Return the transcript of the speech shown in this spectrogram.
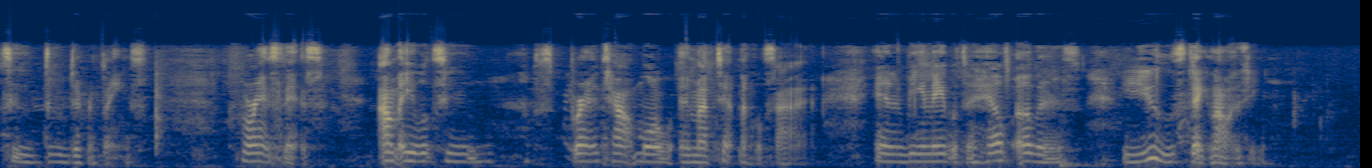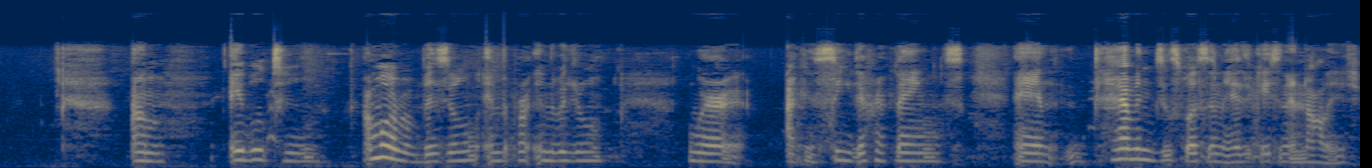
to do different things for instance, I'm able to branch out more in my technical side and being able to help others use technology. I'm able to, I'm more of a visual individual where I can see different things and having Juice Plus in the education and knowledge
